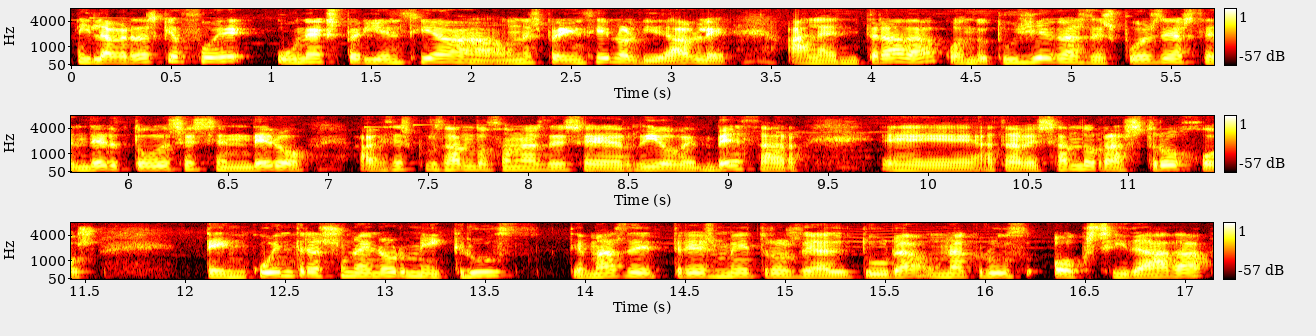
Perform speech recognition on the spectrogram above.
Y la verdad es que fue una experiencia, una experiencia inolvidable. A la entrada, cuando tú llegas después de ascender todo ese sendero, a veces cruzando zonas de ese río Benbézar, eh, atravesando rastrojos, te encuentras una enorme cruz de más de 3 metros de altura, una cruz oxidada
